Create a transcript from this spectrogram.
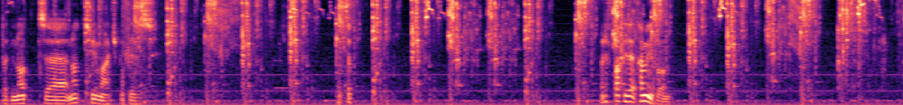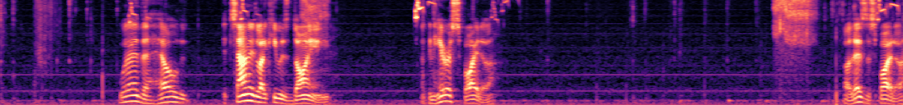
but not uh, not too much because. What the, where the fuck is that coming from? Where the hell did... It sounded like he was dying. I can hear a spider. Oh, there's the spider.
